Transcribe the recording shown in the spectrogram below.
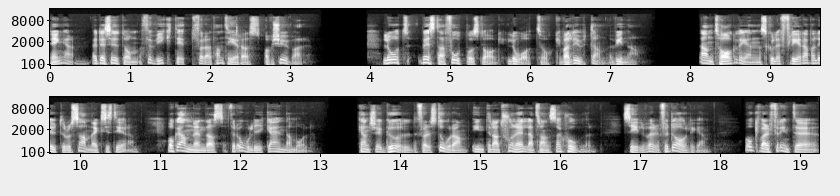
Pengar är dessutom för viktigt för att hanteras av tjuvar. Låt bästa fotbollslag, låt och valutan vinna. Antagligen skulle flera valutor samexistera och användas för olika ändamål. Kanske guld för stora internationella transaktioner silver för dagliga och varför inte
